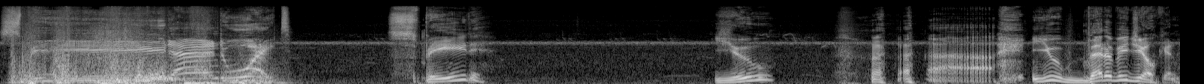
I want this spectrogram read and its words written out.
Speed and wait! Speed? You? you better be joking.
